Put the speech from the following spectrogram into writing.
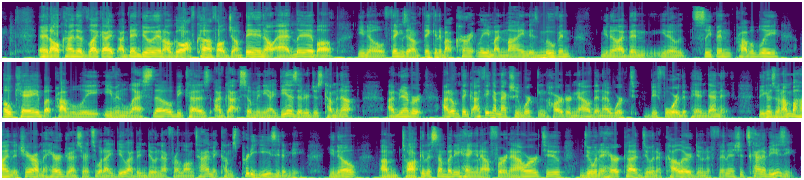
and I'll kind of like I, I've been doing, I'll go off cuff, I'll jump in, I'll ad lib, I'll, you know, things that I'm thinking about currently. My mind is moving. You know, I've been, you know, sleeping probably okay, but probably even less though because I've got so many ideas that are just coming up. I've never, I don't think, I think I'm actually working harder now than I worked before the pandemic because when I'm behind the chair, I'm a hairdresser. It's what I do. I've been doing that for a long time. It comes pretty easy to me. You know, I'm talking to somebody, hanging out for an hour or two, doing a haircut, doing a color, doing a finish. It's kind of easy.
